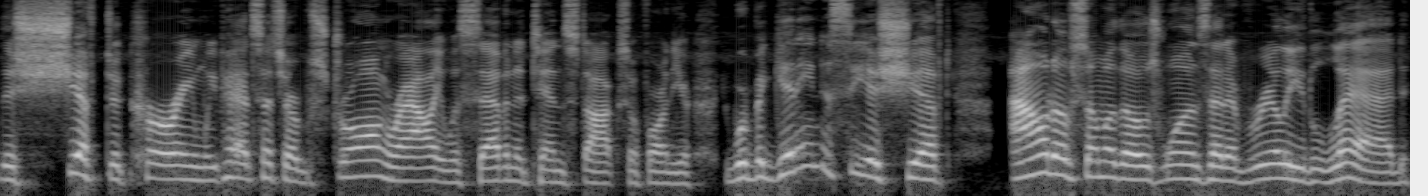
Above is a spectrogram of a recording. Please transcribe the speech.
this shift occurring. We've had such a strong rally with seven to 10 stocks so far in the year. We're beginning to see a shift out of some of those ones that have really led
